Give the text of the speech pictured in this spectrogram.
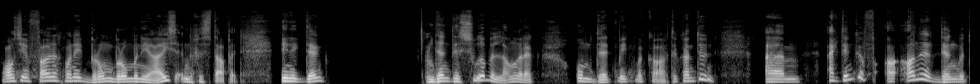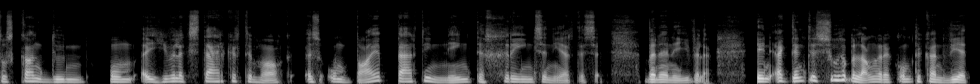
Waar ons eenvoudig maar net brom brom in die huis ingestap het. En ek dink ek dink dit is so belangrik om dit met mekaar te kan doen. Ehm um, ek dink 'n ander ding wat ons kan doen om 'n huwelik sterker te maak is om baie pertinente grense neer te sit binne 'n huwelik. En ek dink dit is so belangrik om te kan weet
